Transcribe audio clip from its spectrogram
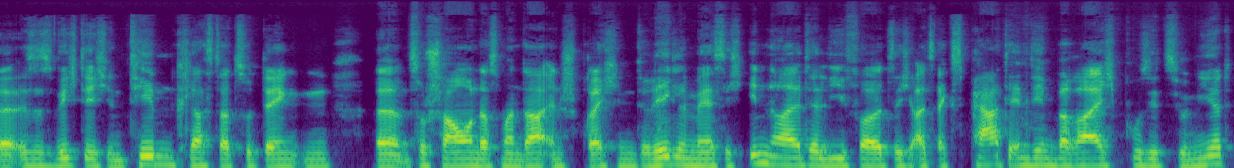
äh, ist es wichtig, in Themencluster zu denken, äh, zu schauen, dass man da entsprechend regelmäßig Inhalte liefert, sich als Experte in dem Bereich positioniert.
